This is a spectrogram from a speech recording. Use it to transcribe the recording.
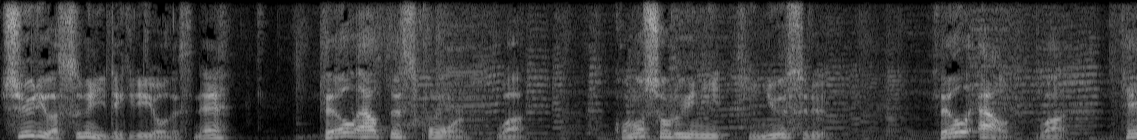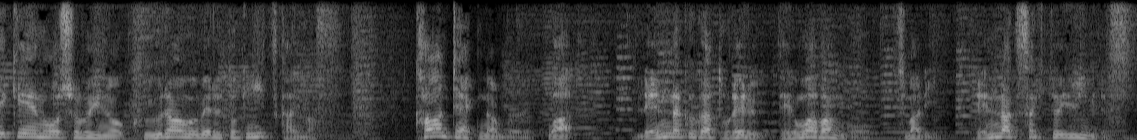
修理はすぐにできるようですね。Fill out this form はこの書類に記入する。fill out は定型の書類の空欄を埋めるときに使います。contact number は連絡が取れる電話番号、つまり連絡先という意味です。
